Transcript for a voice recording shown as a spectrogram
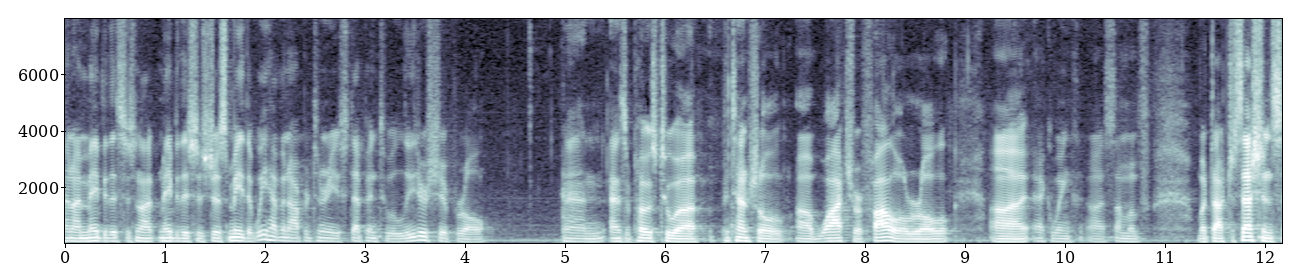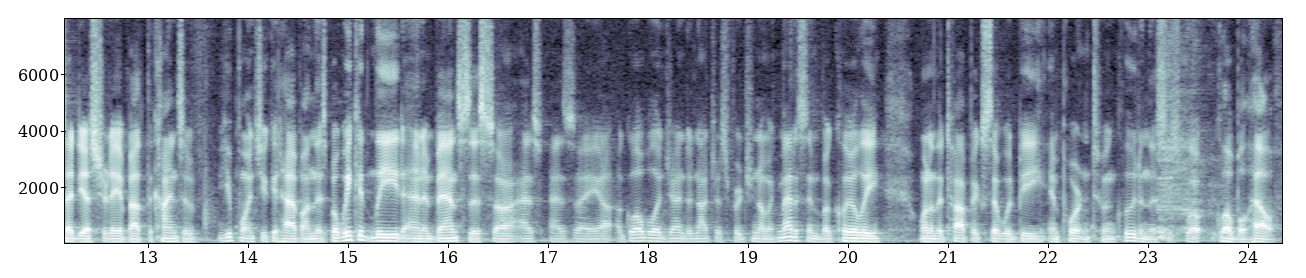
and I, maybe this is not, maybe this is just me, that we have an opportunity to step into a leadership role, and as opposed to a potential uh, watch or follow role, echoing some of what Dr. Sessions said yesterday about the kinds of viewpoints you could have on this, but we could lead and advance this uh, as, as a, uh, a, global agenda, not just for genomic medicine, but clearly one of the topics that would be important to include in this is glo global health.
